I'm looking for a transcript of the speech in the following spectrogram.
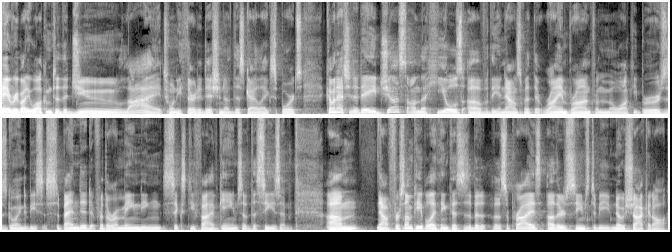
Hey, everybody, welcome to the July 23rd edition of This Guy Likes Sports. Coming at you today just on the heels of the announcement that Ryan Braun from the Milwaukee Brewers is going to be suspended for the remaining 65 games of the season. Um, now, for some people, I think this is a bit of a surprise. Others seems to be no shock at all.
